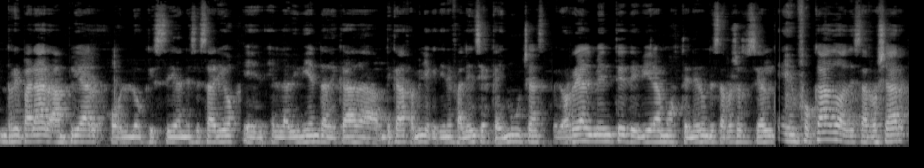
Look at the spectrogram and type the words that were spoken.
reparar, ampliar o lo que sea necesario en, la vivienda de cada, de cada familia que tiene falencias, que hay muchas, pero realmente debiéramos tener un desarrollo social enfocado a desarrollar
